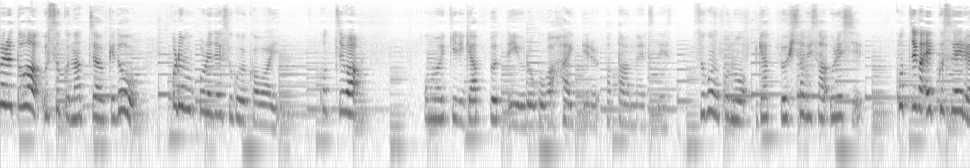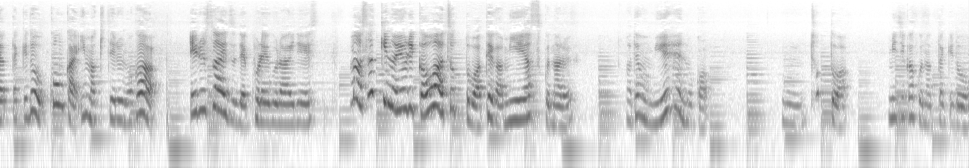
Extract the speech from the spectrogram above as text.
べるとは薄くなっちゃうけど、これもこれですごい可愛い。こっちは思い切りギャップっていうロゴが入ってるパターンのやつです。すごいこのギャップ久々嬉しい。こっちが XL やったけど、今回今着てるのが L サイズでこれぐらいです。まあさっきのよりかはちょっとは手が見えやすくなる。あ、でも見えへんのか。うん、ちょっとは短くなったけど。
